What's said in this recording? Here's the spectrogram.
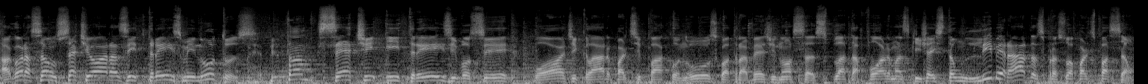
Agora são 7 horas e 3 minutos. Repita. 7 e 3 e você pode, claro, participar conosco através de nossas plataformas que já estão liberadas para sua participação.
